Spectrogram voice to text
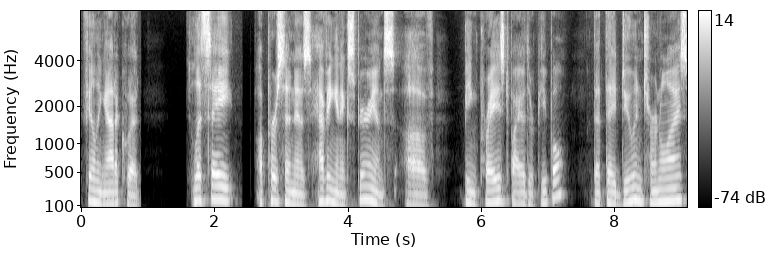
feeling adequate. Let's say a person is having an experience of being praised by other people that they do internalize,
